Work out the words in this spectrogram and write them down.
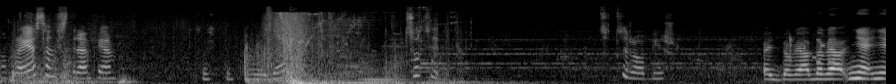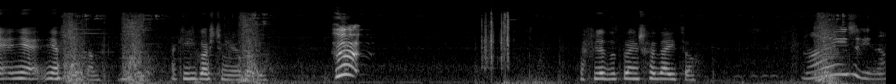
Dobra, jestem w strefie. Coś ty powiedział? Co ty? Co ty robisz? Ej, dobra, dobra, nie, nie, nie, nie stój tam. Jakiś gościu mnie zabił. Za chwilę dostaniesz heada i co? No i zginę.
